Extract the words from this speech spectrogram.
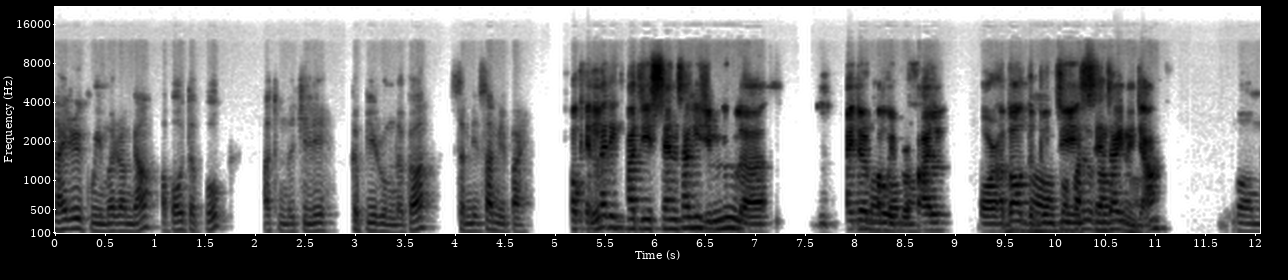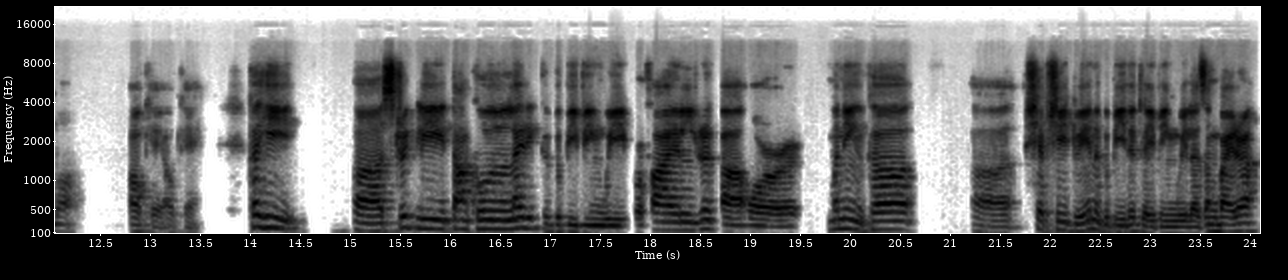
library ki maram ya about the book at mi jili kapi room laga submit submit pai. Okay, light ki ba ji sensor ki jimning la lighter Bowie profile or about the oh, book is Senjai Nejang? Okay, okay. Kahi uh, strictly tangkul like gabibing we profile or maning ka uh, shepshi duin gabi the claiming we lazang byra.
